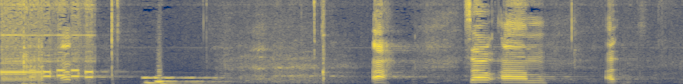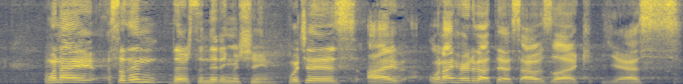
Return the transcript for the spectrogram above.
Oh. Ah. So, um, uh, when I, so then there's the knitting machine, which is, I, when I heard about this, I was like, yes.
